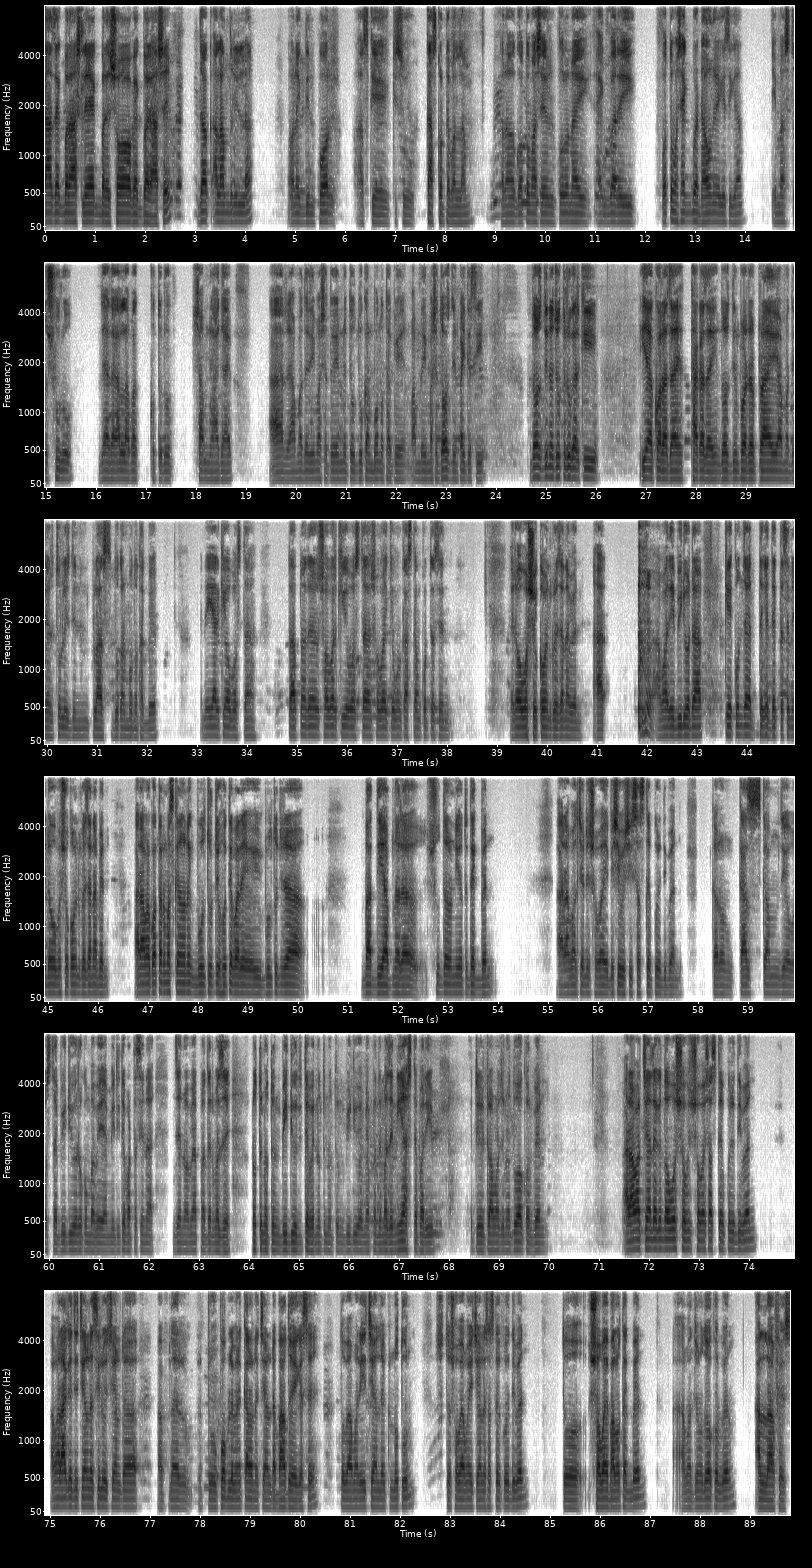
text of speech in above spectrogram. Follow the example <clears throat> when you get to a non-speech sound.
কাজ একবার আসলে একবারে সব একবারে আসে। যাক, আলহামদুলিল্লাহ। অনেকদিন পর আজকে কিছু কাজ করতে পারলাম। কারণ গত মাসের তুলনায় একবারেই, গত মাসে একবার ডাউন হয়ে গেছি গা। এই মাস তো শুরু। দেখা যাক আল্লাহ পাক কতটুক সামনে আগায়। আর আমাদের এই মাসে তো এমনি তো দোকান বন্ধ থাকবে। আমরা এই মাসে দশ দিন পাইতেছি। দশ দিনে যতটুকু আর কি ইয়া করা যায়, থাকা যায়, দশ দিন পরে প্রায় আমাদের চল্লিশ দিন প্লাস দোকান বন্ধ থাকবে। এই আর কি অবস্থা। তো আপনাদের সবার কি অবস্থা? সবাই কেমন কাজ কাম করতেছেন? এটা অবশ্যই কমেন্ট করে জানাবেন। আর <clears throat> আমার এই ভিডিওটা কে কোন জায়গা থেকে দেখতেছেন এটা অবশ্যই কমেন্ট করে জানাবেন। আর আমার কথার মাঝখানে অনেক ভুল ত্রুটি হতে পারে, ওই ভুল ত্রুটিটা বাদ দিয়ে আপনারা শুদ্ধার নিয়ত দেখবেন। আর আমার চ্যানেল সবাই বেশি বেশি সাবস্ক্রাইব করে দিবেন। কারণ কাজ কাম যে অবস্থা ভিডিও এরকম ভাবে আমি দিতে পারতাছি না, যেন আমি আপনাদের মাঝে নতুন নতুন ভিডিও দিতে পারি, নতুন নতুন ভিডিও আমি আপনাদের মাঝে নিয়ে আসতে পারি। এটা একটু আমার জন্য দোয়া করবেন। আর আমার চ্যানেলটা কিন্তু অবশ্যই সবাই সাবস্ক্রাইব করে দিবেন। আমার আগে যে চ্যানেলটা ছিল, ওই চ্যানেলটা আপনার একটু প্রবলেমের কারণে চ্যানেলটা বাদ হয়ে গেছে। তবে আমার এই চ্যানেলটা একটু নতুন, তো সবাই আমার এই চ্যানেলটা সাবস্ক্রাইব করে দিবেন। তো সবাই ভালো থাকবেন, আমার জন্য দোয়া করবেন। আল্লাহ হাফেজ।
